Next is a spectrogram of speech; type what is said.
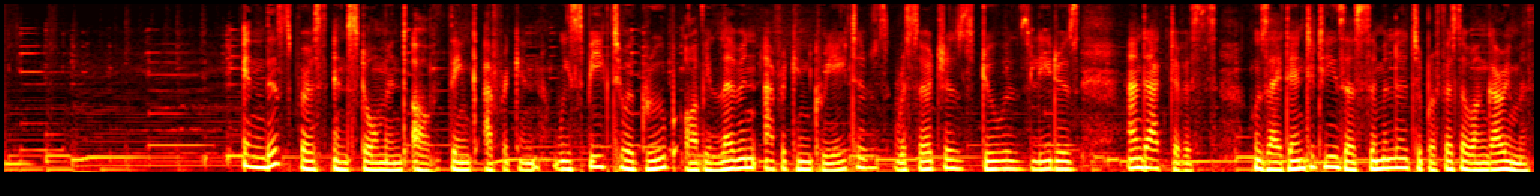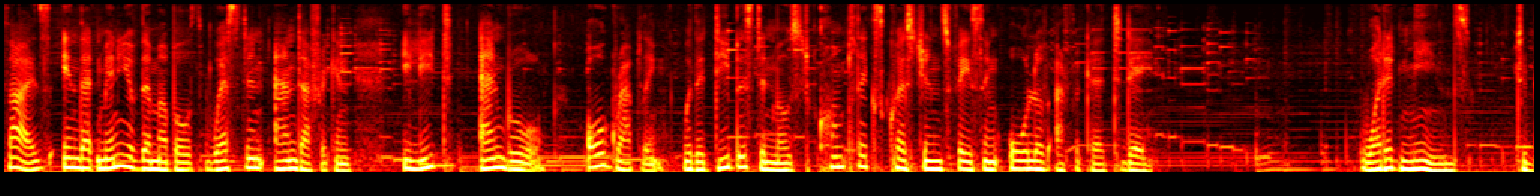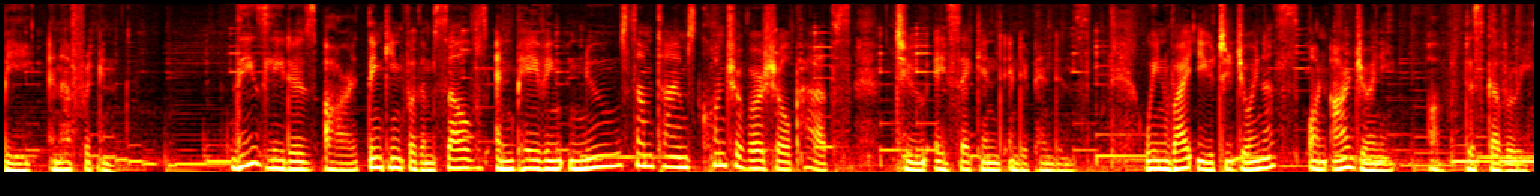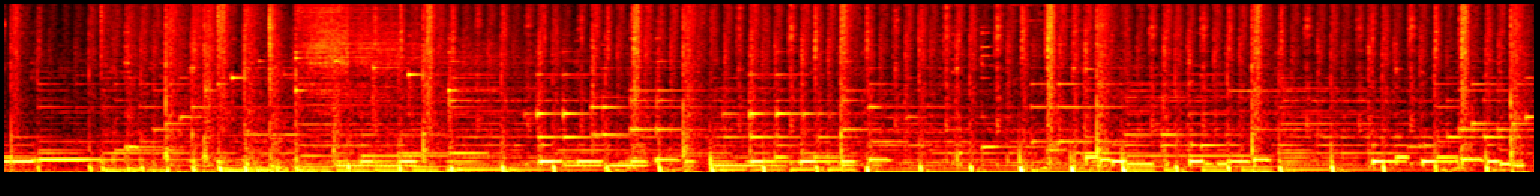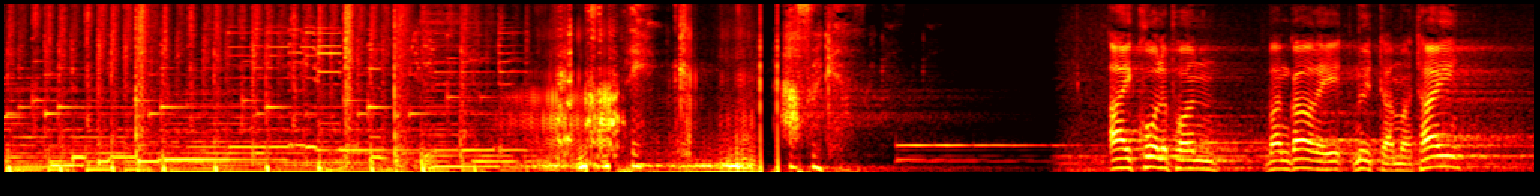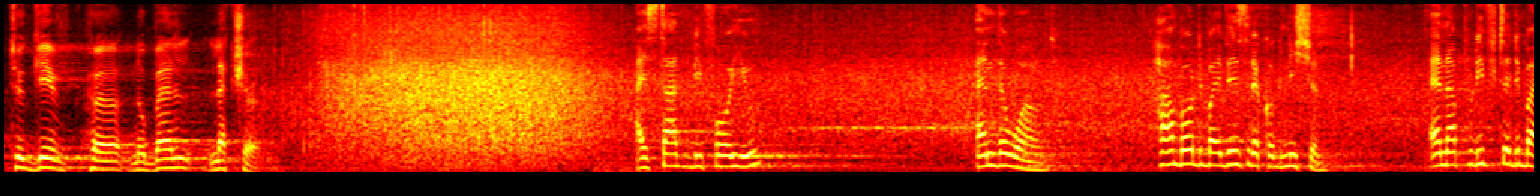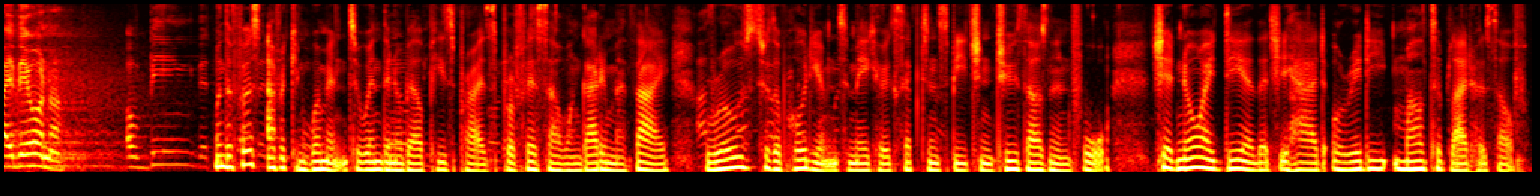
In this first installment of Think African, we speak to a group of 11 African creatives, researchers, doers, leaders, and activists whose identities are similar to Professor Wangari Maathai's in that many of them are both Western and African, elite and rural, all grappling with the deepest and most complex questions facing all of Africa today. What it means to be an African. These leaders are thinking for themselves and paving new, sometimes controversial paths to a second independence. We invite you to join us on our journey of discovery. I call upon Wangari Maathai to give her Nobel lecture. I stand before you and the world, humbled by this recognition and uplifted by the honor of being when the first African woman to win the Nobel Peace Prize, Professor Wangari Maathai, rose to the podium to make her acceptance speech in 2004, she had no idea that she had already multiplied herself.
